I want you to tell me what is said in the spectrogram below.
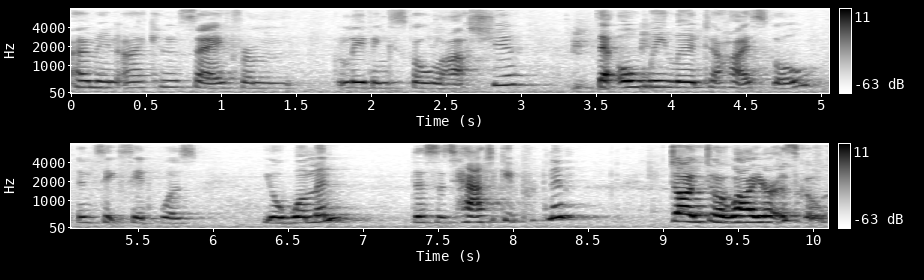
I mean, I can say from leaving school last year that all we learned at high school in sex ed was you're a woman, this is how to get pregnant, don't do it while you're at school.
